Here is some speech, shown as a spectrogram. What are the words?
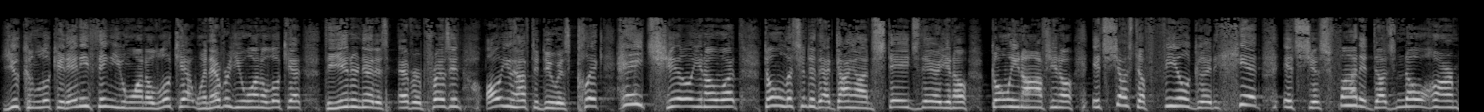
You can look at anything you want to look at whenever you want to look at. The internet is ever present. All you have to do is click. Hey, chill. You know what? Don't listen to that guy on stage there, you know, going off, you know. It's just a feel good hit. It's just fun. It does no harm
